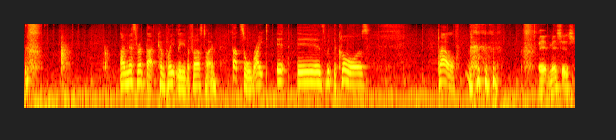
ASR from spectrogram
I misread that completely the first time. That's all right. It is with the claws. Twelve. It misses.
